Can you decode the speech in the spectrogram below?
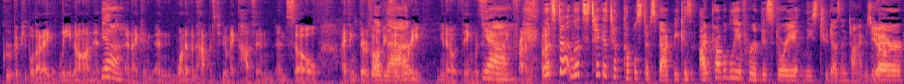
group of people that I lean on and Yeah. and I can and one of them happens to be my cousin and so I think there's Love always that. a great you know thing with yeah. family and friends but let's start, let's take a t- couple steps back because I probably have heard this story at least two dozen times Yeah. where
